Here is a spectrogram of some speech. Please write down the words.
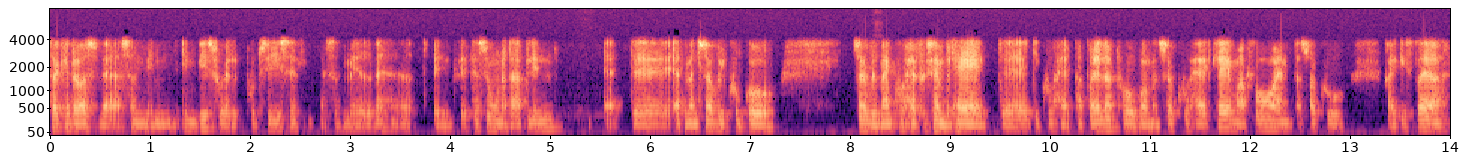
så kan det også være sådan en, en visuel protese, altså med hvad hedder, ved personer, der er blinde, at, øh, at man så vil kunne gå, så vil man kunne have for eksempel have et, øh, de kunne have et par briller på, hvor man så kunne have et kamera foran, der så kunne registrere,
